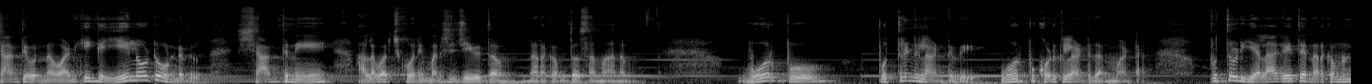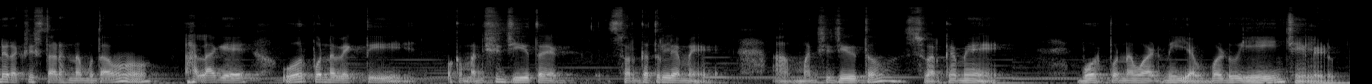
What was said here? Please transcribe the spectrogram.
శాంతి ఉన్నవాడికి ఇంకా ఏ లోటు ఉండదు. శాంతిని అలవర్చుకొని మనిషి జీవితం నరకంతో సమానం. ఓర్పు పుత్రుని లాంటిది ఓర్పు కొడుకు లాంటిది అనమాట పుత్రుడు ఎలాగైతే నరకం నుండి రక్షిస్తాడని నమ్ముతామో అలాగే ఓర్పు ఉన్న వ్యక్తి ఒక మనిషి జీవితం స్వర్గతుల్యమే. ఆ మనిషి జీవితం స్వర్గమే. ఓర్పు ఉన్నవాడిని ఎవ్వడు ఏం చేయలేడు.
